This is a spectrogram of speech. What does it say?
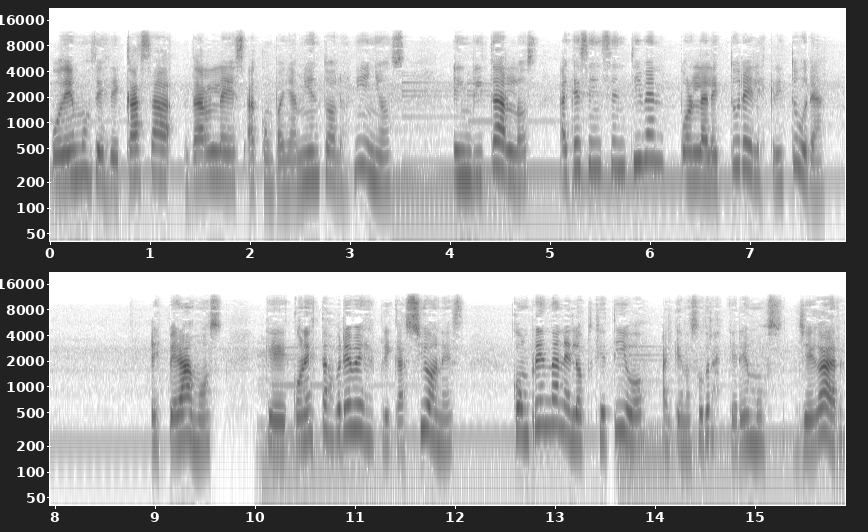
podemos desde casa darles acompañamiento a los niños e invitarlos a que se incentiven por la lectura y la escritura. Esperamos que con estas breves explicaciones comprendan el objetivo al que nosotras queremos llegar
